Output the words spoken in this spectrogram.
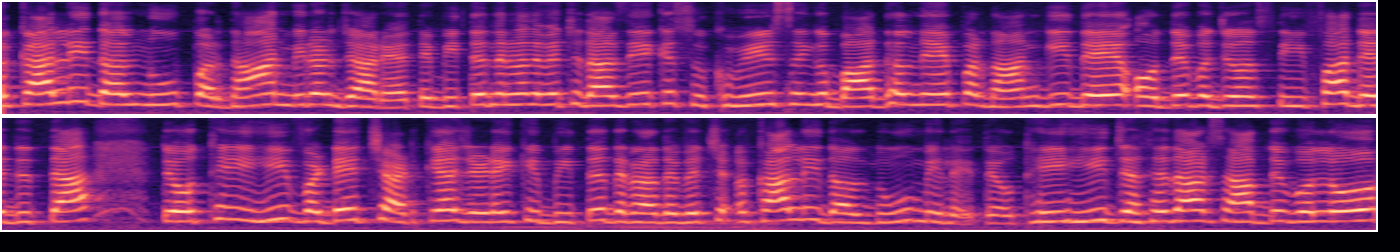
ਅਕਾਲੀ ਦਲ ਨੂੰ ਪ੍ਰਧਾਨ ਮਿਲਣ ਜਾ ਰਿਹਾ ਤੇ ਬੀਤੇ ਦਿਨਾਂ ਦੇ ਵਿੱਚ ਦੱਸਦੀ ਹੈ ਕਿ ਸੁਖਵੀਰ ਸਿੰਘ ਬਾਦਲ ਨੇ ਪ੍ਰਧਾਨਗੀ ਦੇ ਅਹੁਦੇ ਵਜੋਂ ਅਸਤੀਫਾ ਦੇ ਦਿੱਤਾ ਤੇ ਉੱਥੇ ਹੀ ਵੱਡੇ ਝਟਕੇ ਜਿਹੜੇ ਕਿ ਬੀਤੇ ਦਿਨਾਂ ਦੇ ਵਿੱਚ ਅਕਾਲੀ ਦਲ ਨੂੰ ਮਿਲੇ। ਤੇ ਉੱਥੇ ਹੀ ਜਥੇਦਾਰ ਸਾਹਿਬ ਦੇ ਵੱਲੋਂ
